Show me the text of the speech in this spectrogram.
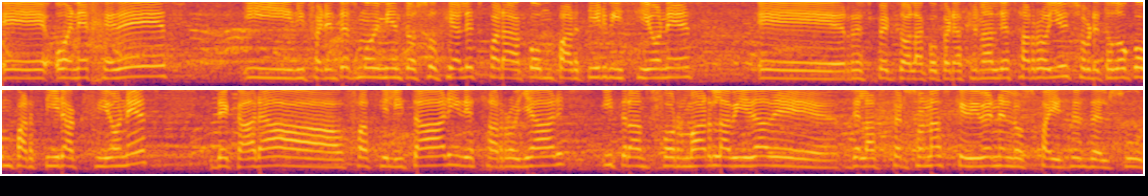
eh, ONGDs y diferentes movimientos sociales para compartir visiones eh, respecto a la cooperación al desarrollo y sobre todo compartir acciones de cara a facilitar y desarrollar y transformar la vida de, las personas que viven en los países del sur.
